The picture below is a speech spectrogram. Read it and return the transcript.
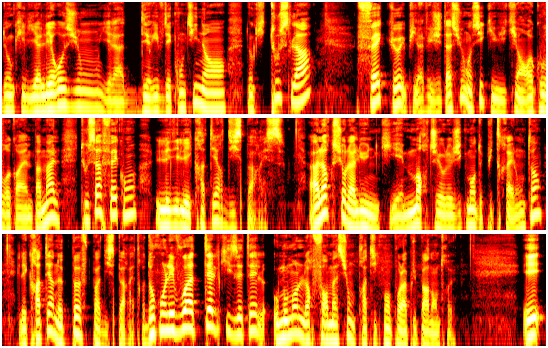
Donc il y a l'érosion, il y a la dérive des continents, donc tout cela fait que, et puis la végétation aussi qui, en recouvre quand même pas mal, tout ça fait que les, cratères disparaissent. Alors que sur la Lune, qui est morte géologiquement depuis très longtemps, les cratères ne peuvent pas disparaître. Donc on les voit tels qu'ils étaient au moment de leur formation, pratiquement pour la plupart d'entre eux. Et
